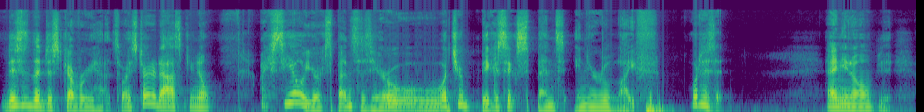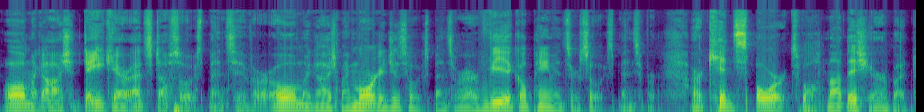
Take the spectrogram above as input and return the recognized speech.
this is the discovery we had. So I started asking, you know, I see all your expenses here. What's your biggest expense in your life? What is it? And you know, oh my gosh, daycare, that stuff's so expensive. Or oh my gosh, my mortgage is so expensive. Or our vehicle payments are so expensive. Or our kids' sports, well, not this year, but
